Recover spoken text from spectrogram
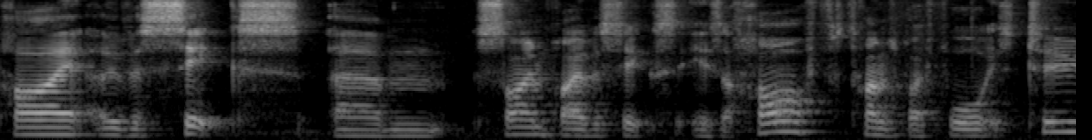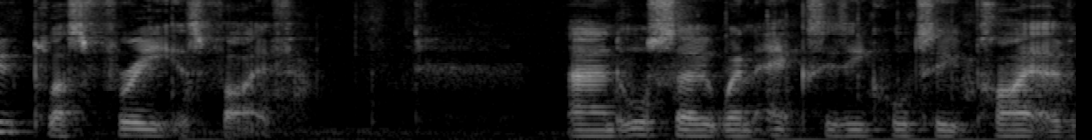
pi over 6, um, sine pi over 6 is a half, times by 4 is 2, plus 3 is 5. And also when x is equal to pi over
